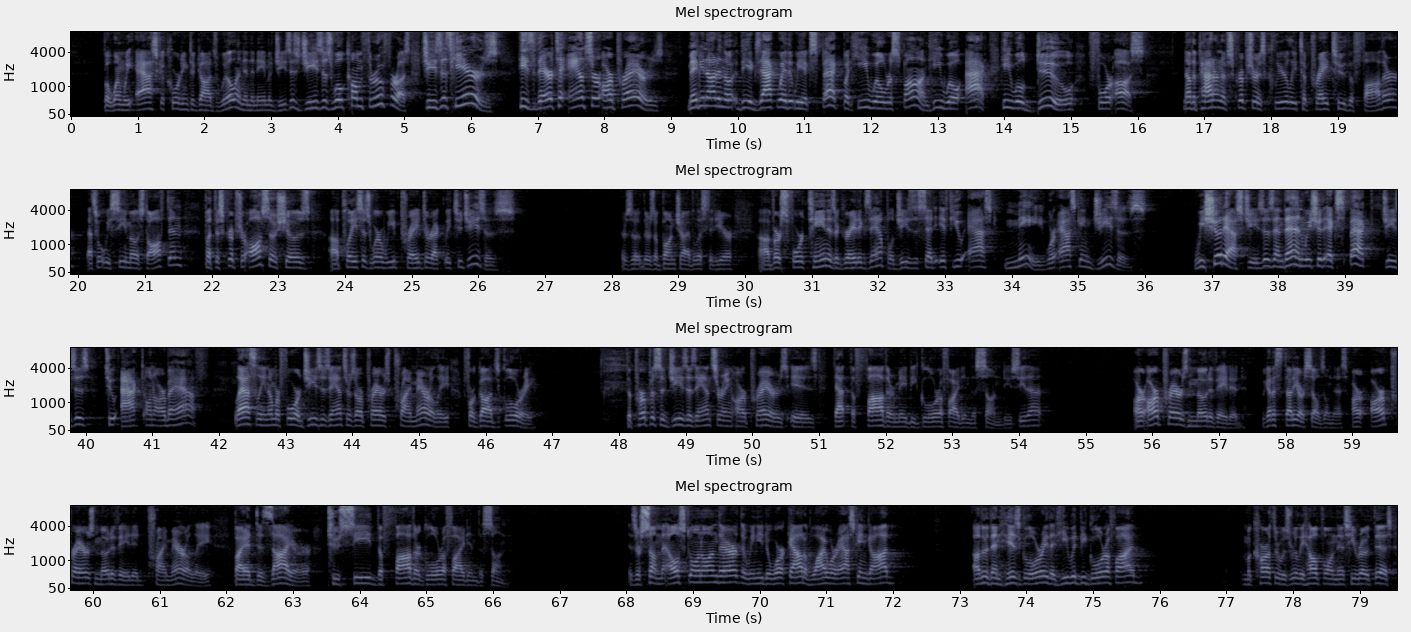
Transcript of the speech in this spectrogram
But when we ask according to God's will and in the name of Jesus, Jesus will come through for us. Jesus hears. He's there to answer our prayers. Maybe not in the, the exact way that we expect, but He will respond. He will act. He will do for us. Now, the pattern of Scripture is clearly to pray to the Father. That's what we see most often. But the Scripture also shows uh, places where we pray directly to Jesus. There's a, there's a bunch I've listed here. Uh, verse 14 is a great example. Jesus said, If you ask me, we're asking Jesus. We should ask Jesus, and then we should expect Jesus to act on our behalf. Lastly, number four, Jesus answers our prayers primarily for God's glory. The purpose of Jesus answering our prayers is that the Father may be glorified in the Son. Do you see that? Are our prayers motivated? We got to study ourselves on this. Are our prayers motivated primarily by a desire to see the Father glorified in the Son? Is there something else going on there that we need to work out of why we're asking God? Other than His glory, that He would be glorified? MacArthur was really helpful in this. He wrote this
